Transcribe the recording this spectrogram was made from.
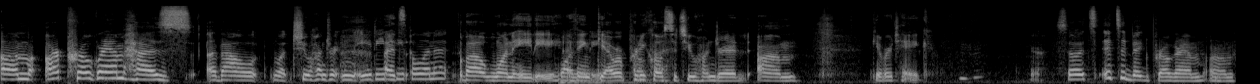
Um, our program has about what 280 It's people in it. About 180, I think. Yeah, we're pretty okay. close to 200, um, give or take. Yeah, so it's it's a big program. Um,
